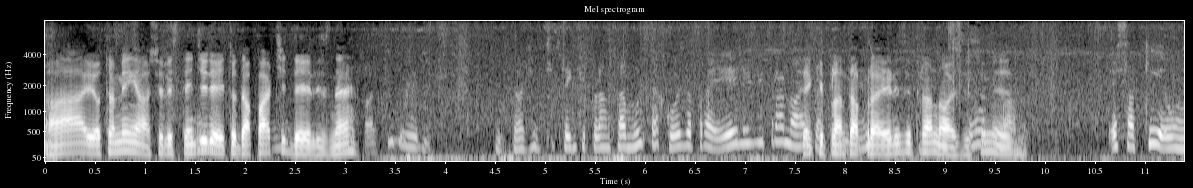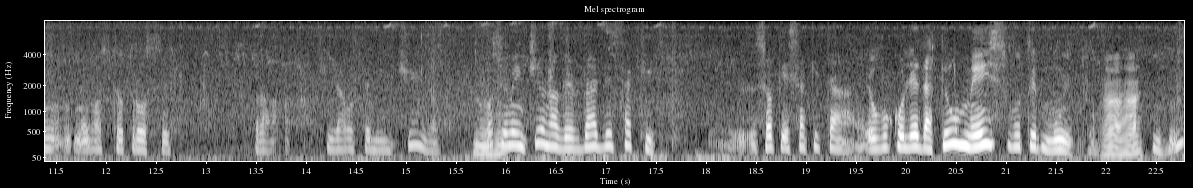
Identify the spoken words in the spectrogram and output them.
Ah, eu também acho. Eles têm direito da parte deles, né? a parte deles. Então a gente tem que plantar muita coisa para eles e para nós. Tem que plantar né? para eles e para nós, Então, isso mesmo. fala. Esse aqui é um negócio que eu trouxe para tirar o sementinho. Uhum. O sementinho, na verdade, é esse aqui. Só que esse aqui tá. Eu vou colher daqui um mês, vou ter muito. Aham. Uhum.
